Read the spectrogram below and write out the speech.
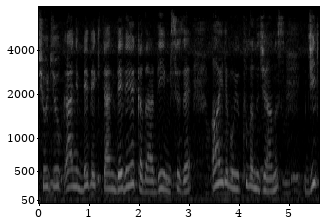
çocuk, yani bebekten dedeye kadar diyeyim size aile boyu kullanacağınız cilt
